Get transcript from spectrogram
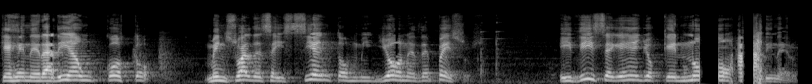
que generaría un costo mensual de 600 millones de pesos. Y dicen en ellos que no dinero.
